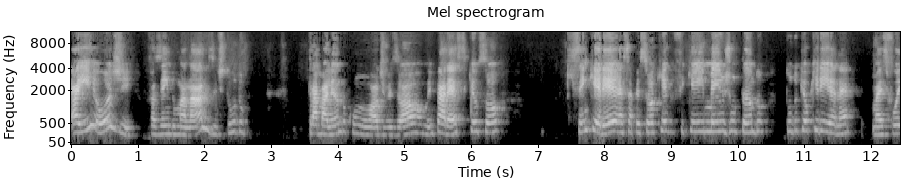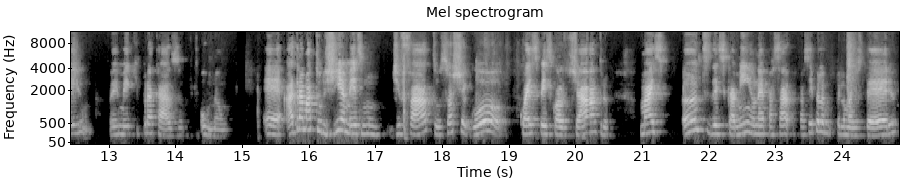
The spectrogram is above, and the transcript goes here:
Aí, hoje, fazendo uma análise de tudo, trabalhando com audiovisual, me parece que eu sou, sem querer, essa pessoa que fiquei meio juntando tudo que eu queria, né? Mas foi, foi meio que por acaso, ou não. É, a dramaturgia mesmo, de fato, só chegou com a SP Escola de Teatro, mas antes desse caminho, né, passar, passei pelo, pelo magistério,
